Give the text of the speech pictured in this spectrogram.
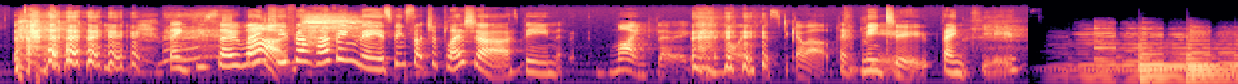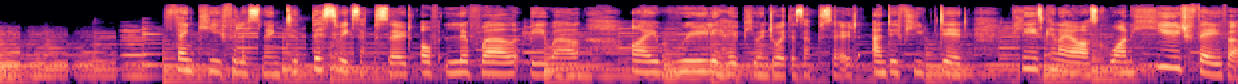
Thank you so much. Thank you for having me. It's been such a pleasure. It's been mind blowing. I can't wait for this to go out. Thank you. Me too. Thank you. Thank you for listening to this week's episode of Live Well, Be Well. I really hope you enjoyed this episode, and if you did, please can I ask one huge favour?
